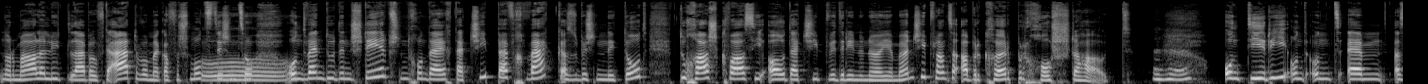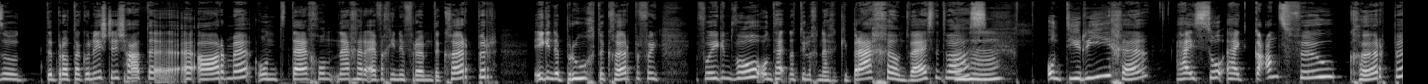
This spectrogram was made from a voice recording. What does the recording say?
normalen Leute leben auf der Erde, wo mega verschmutzt ist und so. Und wenn du dann stirbst, dann kommt eigentlich der Chip einfach weg, also du bist dann nicht tot. Du kannst quasi auch den Chip wieder in einen neuen Menschen pflanzen, aber Körper kosten halt. Und die Ri und, und ähm, also der Protagonist ist halt ein, ein Arme und der kommt nachher einfach in einen fremden Körper, irgendeinen gebrauchten Körper von, von irgendwo und hat natürlich nachher Gebrechen und weiß nicht was. Und die Reichen haben, so, haben ganz viel Körper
